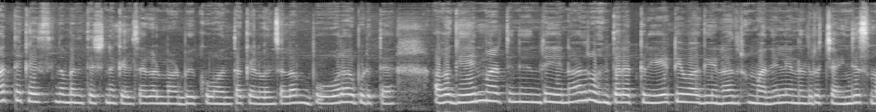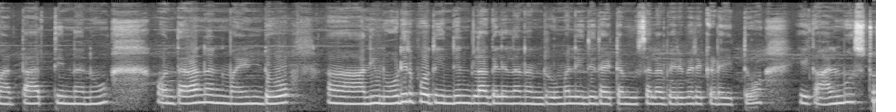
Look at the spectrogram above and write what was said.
ಮತ್ತು ಕೆಲಸದಿಂದ ಬಂದ ತಕ್ಷಣ ಕೆಲಸಗಳು ಮಾಡಬೇಕು ಅಂತ ಕೆಲವೊಂದು ಸಲ ಬೋರ್ ಆಗಿಬಿಡುತ್ತೆ ಅವಾಗ ಏನು ಮಾಡ್ತೀನಿ ಅಂದರೆ ಏನಾದರೂ ಒಂಥರ ಕ್ರಿಯೇಟಿವ್ ಆಗಿ ಏನಾದರೂ ಮನೇಲಿ ಏನಾದರೂ ಚೇಂಜಸ್ ಮಾಡ್ತಾ ಇರ್ತೀನಿ ನಾನು. ಒಂಥರ ನನ್ನ ಮೈಂಡು ನೀವು ನೋಡಿರ್ಬೋದು ಹಿಂದಿನ ಬ್ಲಾಗಲ್ಲೆಲ್ಲ ನನ್ನ ರೂಮಲ್ಲಿ ಇದ್ದಿದ್ದ ಐಟಮ್ಸ್ ಎಲ್ಲ ಬೇರೆ ಬೇರೆ ಕಡೆ ಇತ್ತು. ಈಗ ಆಲ್ಮೋಸ್ಟು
